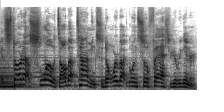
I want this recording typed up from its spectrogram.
And start out slow. It's all about timing, so don't worry about going so fast if you're a beginner.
